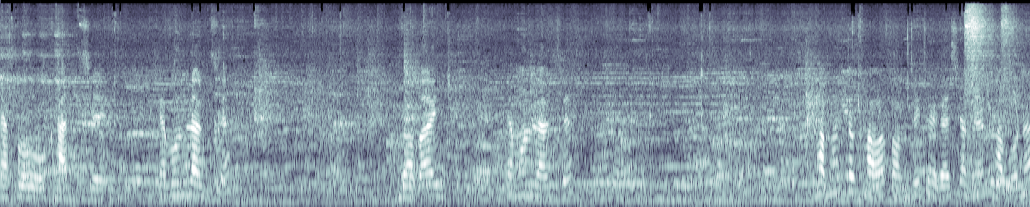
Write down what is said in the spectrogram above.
দেখো খাচ্ছে। কেমন লাগছে? বাবাই কেমন লাগছে? খাবার তো খাওয়া কমপ্লিট হয়ে গেছে, আমি আর খাব না।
